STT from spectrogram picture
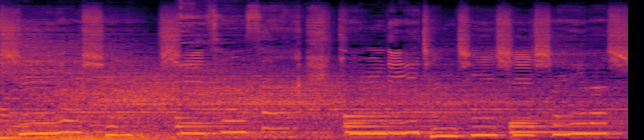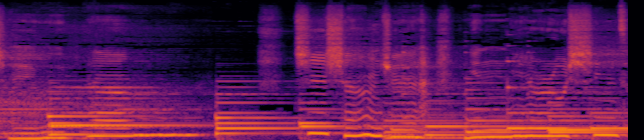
是有时，是沧桑，天地将倾，是谁把谁无恙？纸上诀，念念入心藏，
